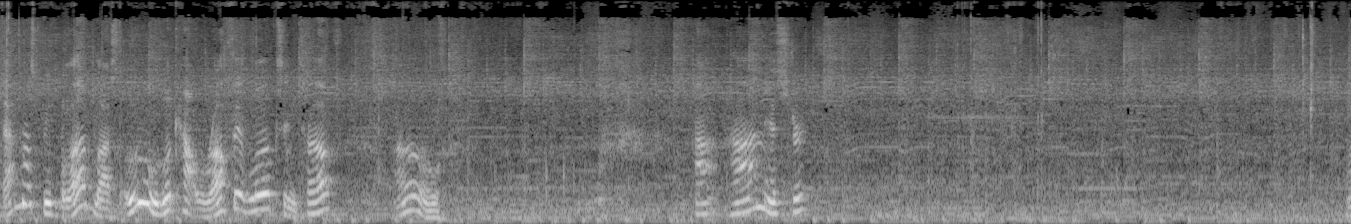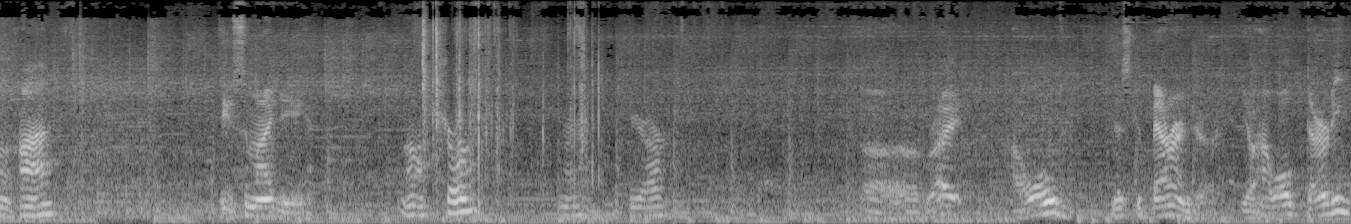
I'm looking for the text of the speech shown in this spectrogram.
that must be bloodlust. Ooh, look how rough it looks and tough. Oh. Hi, hi mister. Oh, hi. Here's some ID. Oh, sure. Uh, Here. Uh, right. How old? Mr. Behringer. You're how old? 30?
